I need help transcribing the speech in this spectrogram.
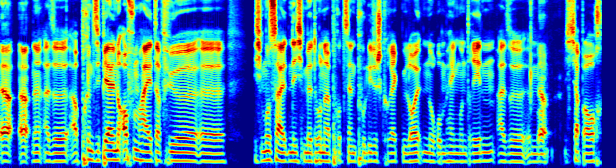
Ja, ja. Ne? Also auch prinzipiell eine Offenheit dafür, äh, ich muss halt nicht mit 100% politisch korrekten Leuten nur rumhängen und reden. Also ähm, ja. ich habe auch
